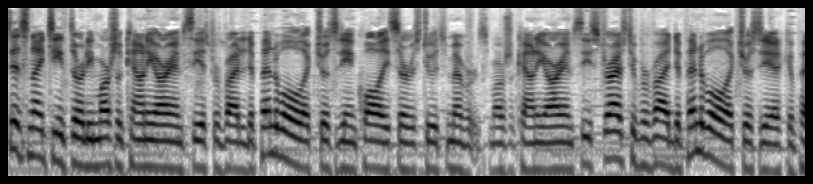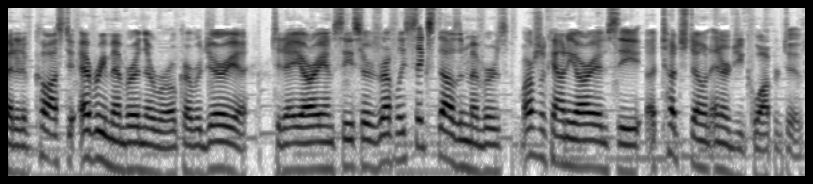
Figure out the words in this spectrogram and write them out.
Since 1930, Marshall County RMC has provided dependable electricity and quality service to its members. Marshall County RMC strives to provide dependable electricity at a competitive cost to every member in their rural coverage area. Today, RMC serves roughly 6,000 members. Marshall County RMC, a touchstone energy cooperative.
